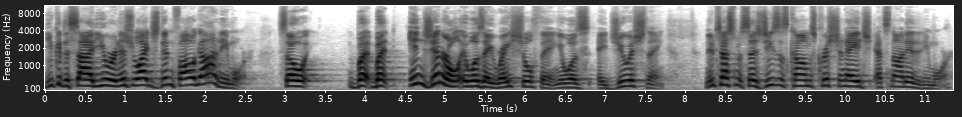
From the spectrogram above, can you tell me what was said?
You could decide you were an Israelite, just didn't follow God anymore. So but, but in general, it was a racial thing, it was a Jewish thing. New Testament says Jesus comes, Christian age, that's not it anymore.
